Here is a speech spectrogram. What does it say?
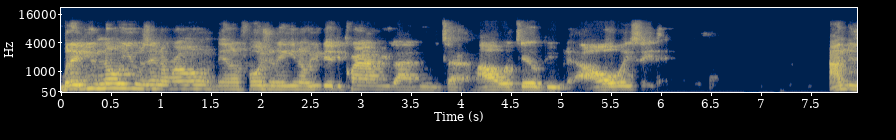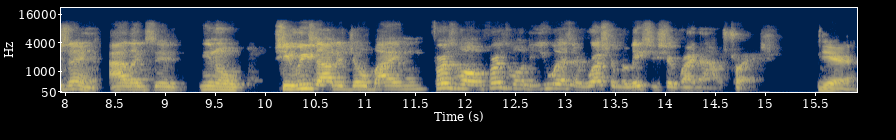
But if you know you was in the wrong, then unfortunately, you know, you did the crime, you gotta do the time. I always tell people that. I always say that. I'm just saying, I like said, you know, she reached out to Joe Biden. First of all, first of all, the U.S. and Russia relationship right now is trash. Yeah.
